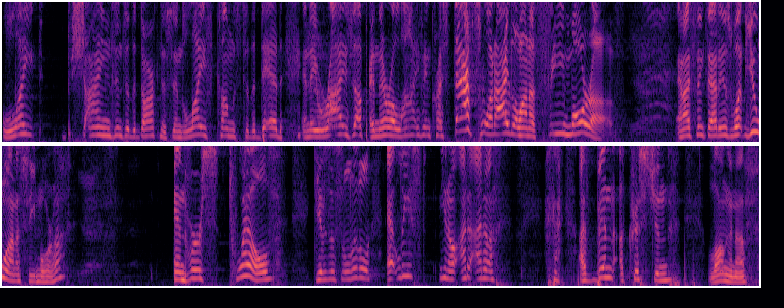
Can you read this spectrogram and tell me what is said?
light shines into the darkness and life comes to the dead and they rise up and they're alive in Christ. That's what I want to see more of. And I think that is what you want to see more of. And verse 12 gives us a little, at least, you know, I, I don't, I've been a Christian long enough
